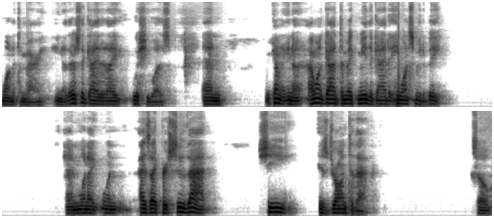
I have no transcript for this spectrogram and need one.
wanted to marry. You know there's the guy that I wish he was. And we kind of you know I want God to make me the guy that he wants me to be. And when I when as I pursue that she is drawn to that. So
